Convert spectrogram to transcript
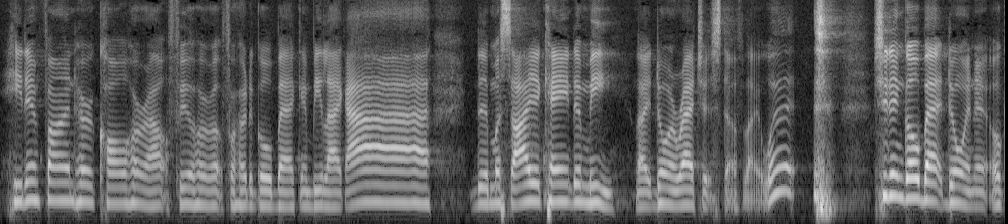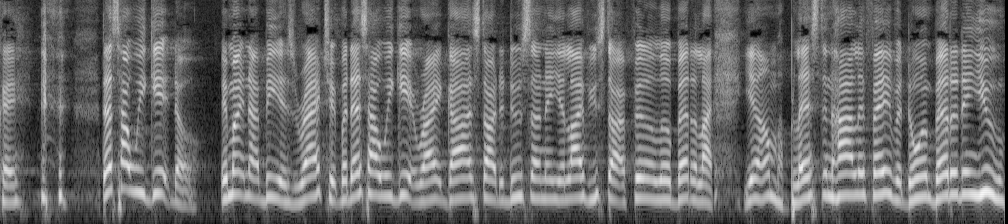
He didn't find her, call her out, fill her up for her to go back and be like, ah, the Messiah came to me, like doing ratchet stuff. Like, what? She didn't go back doing it, okay? that's how we get though. It might not be as ratchet, but that's how we get, right? God start to do something in your life, you start feeling a little better, like, yeah, I'm blessed and highly favored, doing better than you.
